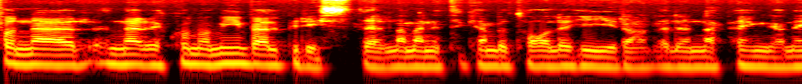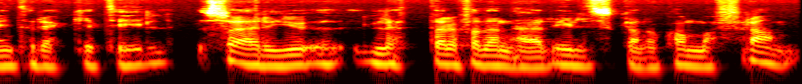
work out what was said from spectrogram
För när, när ekonomin väl brister, när man inte kan betala hyran eller när pengarna inte räcker till, så är det ju lättare för den här ilskan att komma fram.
